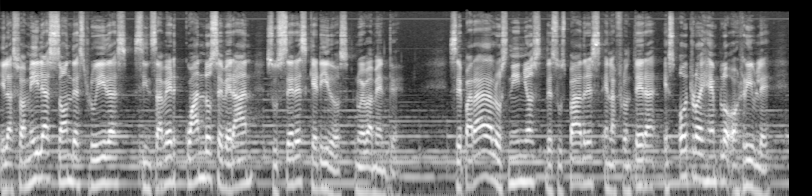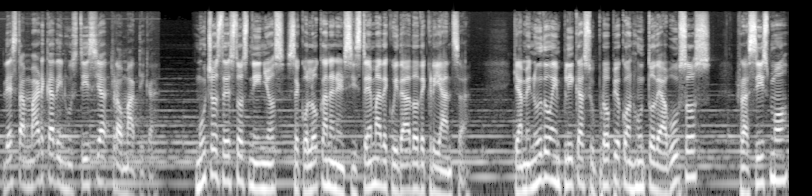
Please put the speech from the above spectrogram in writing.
Y las familias son destruidas sin saber cuándo se verán sus seres queridos nuevamente. Separar a los niños de sus padres en la frontera es otro ejemplo horrible de esta marca de injusticia traumática. Muchos de estos niños se colocan en el sistema de cuidado de crianza, que a menudo implica su propio conjunto de abusos, racismo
